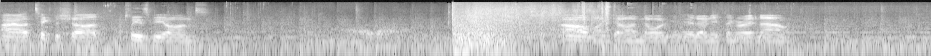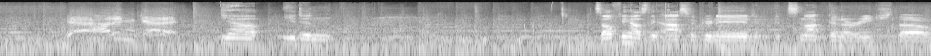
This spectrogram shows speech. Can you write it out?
Alright, take the shot. Please Beyond. Oh my god, no one can hit anything right now. Yeah, I didn't get it. Yeah, you didn't. Selphie has the acid grenade. It's not gonna reach though.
